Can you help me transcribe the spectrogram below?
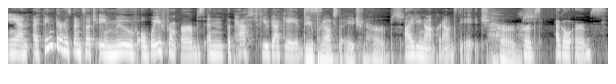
And I think there has been such a move away from herbs in the past few decades. Do you pronounce the H in herbs? I do not pronounce the H. Herbs. Herbs. I go herbs.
